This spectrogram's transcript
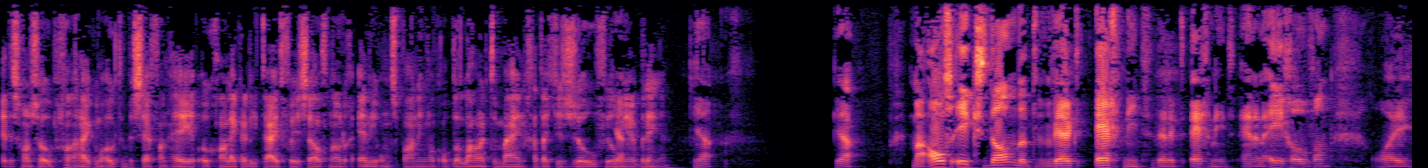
het is gewoon zo belangrijk om ook te beseffen van... hé, hey, je hebt ook gewoon lekker die tijd voor jezelf nodig en die ontspanning. Want op de lange termijn gaat dat je zoveel Ja. meer brengen. Ja. Ja. Maar als X dan, dat werkt echt niet. Werkt echt niet. En een ego van, oh, ik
